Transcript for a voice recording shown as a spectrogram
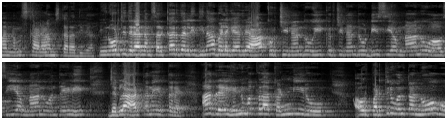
ಮ್ಯಾಮ್ ನಮಸ್ಕಾರ. ನಮಸ್ಕಾರ ದಿವ್ಯಾ. ನೀವು ನೋಡ್ತಿದ್ದೀರಾ ನಮ್ಮ ಸರ್ಕಾರದಲ್ಲಿ ದಿನ ಬೆಳಗ್ಗೆ ಆದ್ರೆ ಆ ಕುರ್ಚಿ ನಂದು ಈ ಕುರ್ಚಿ ನಂದು ಡಿ ಸಿ ಎಂ ನಾನು ಸಿ ಎಂ ನಾನು ಅಂತ ಹೇಳಿ ಜಗಳ ಆಡ್ತಾನೆ ಇರ್ತಾರೆ. ಆದ್ರೆ ಹೆಣ್ಣು ಮಕ್ಕಳ ಕಣ್ಣೀರು ಅವ್ರು ಪಡ್ತಿರುವಂಥ ನೋವು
